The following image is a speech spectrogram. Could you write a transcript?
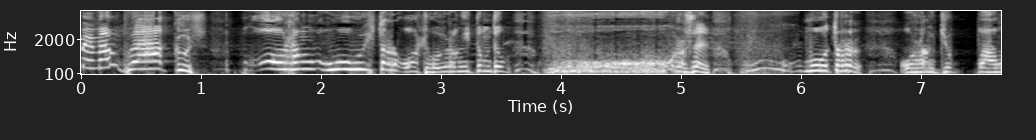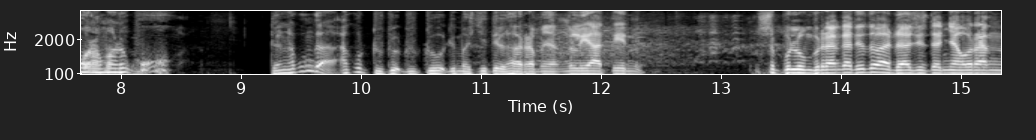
memang bagus. Orang muter, waduh orang hitam tuh, rasanya muter orang Jepang orang mana. Dan aku enggak, aku duduk-duduk di Masjidil Haram yang ngeliatin. Sebelum berangkat itu ada asistennya orang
